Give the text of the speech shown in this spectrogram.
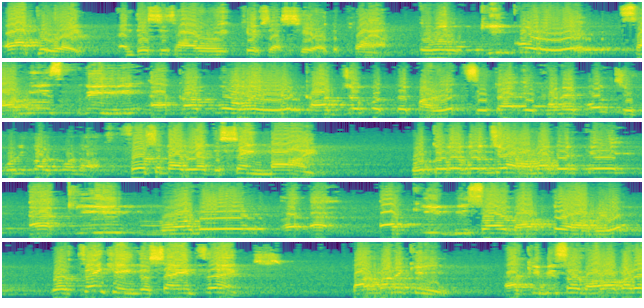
operate? And this is how it gives us here, the plan. এবং কি করে স্বামী স্ত্রী একান্ন হয়ে কার্য করতে পারে সেটা এখানে বলছে পরিকল্পনা First of all, we have the same mind. প্রথমে বলছে আমাদেরকে একই মনে একই বিষয় ভাবতে হবে We're thinking the same things. তার মানে কি একই বিষয় ভাবা মানে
